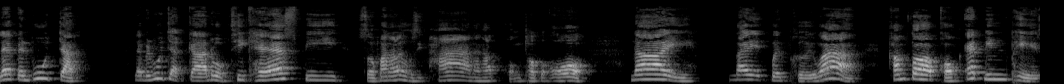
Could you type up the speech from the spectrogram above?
และเป็นผู้จัดและเป็นผู้จัดการระบบ TCAS ปี 2565 นะครับ ของทปอได้ ได้เปิดเผยว่าคำตอบของแอดมินเพจ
